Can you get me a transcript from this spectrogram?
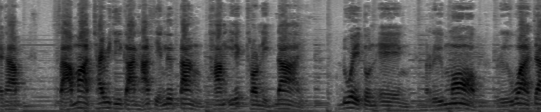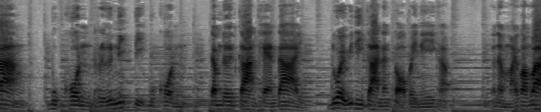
นะครับ สามารถใช้วิธีการหาเสียงเลือกตั้งทางอิเล็กทรอนิกส์ได้ ด้วยตนเองหรือมอบ หรือว่าจ้างบุคคลหรือนิติบุคคลดำเนินการแทนได้ ด้วยวิธีการดังต่อไปนี้ครับนั่นหมายความว่า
